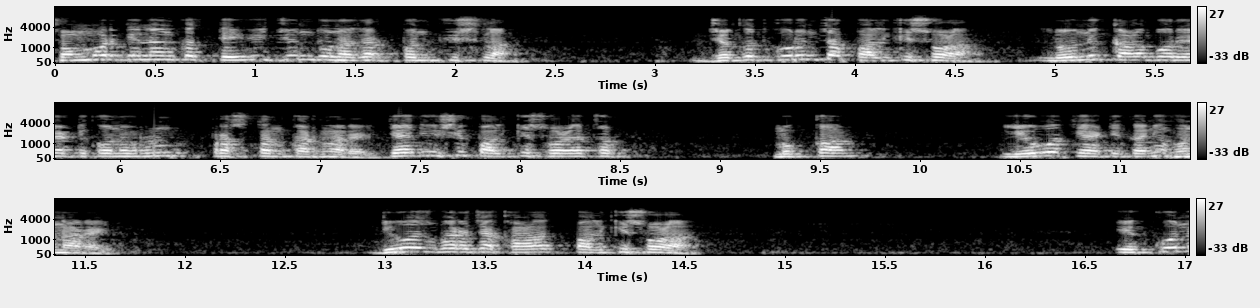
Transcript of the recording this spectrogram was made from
सोमवार दिनांक तेवीस जून दोन हजार पंचवीसला जगद्गुरूंचा पालखी सोहळा लोणी काळभोर या ठिकाणावरून प्रस्थान करणार आहे. त्या दिवशी पालखी सोहळ्याचा मुक्काम यवत या ठिकाणी होणार आहे. दिवसभराच्या काळात पालखी सोहळा एकूण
